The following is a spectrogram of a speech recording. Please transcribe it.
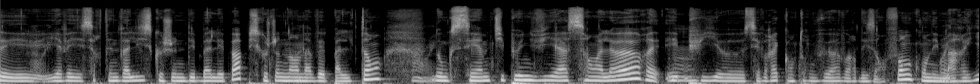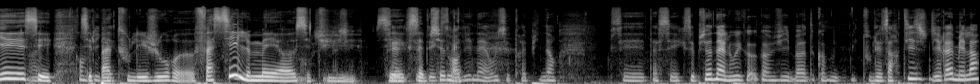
Et Ah oui. il y avait certaines valises que je ne déballais pas puisque je n'en avais pas le temps. Ah oui. Donc c'est un petit peu une vie à 100 à l'heure. Et Mm. puis euh, c'est vrai quand on veut avoir des enfants, qu'on est marié, c'est c'est pas tous les jours euh, facile, mais euh, Non, c'est j'imagine. c'est exceptionnel. extraordinaire, oui, c'est trépidant. C'est assez exceptionnel, oui, co- comme vie, bah, comme tous les artistes, je dirais. Mais là,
